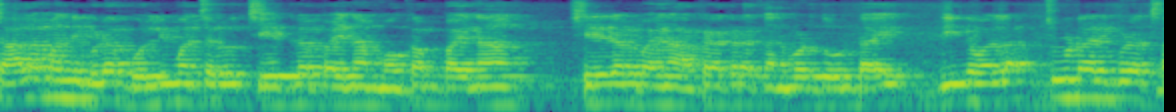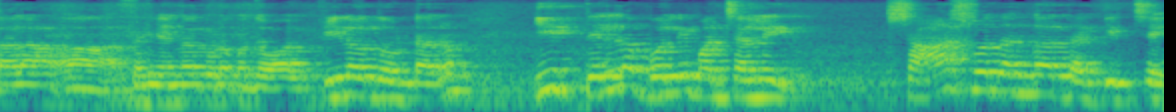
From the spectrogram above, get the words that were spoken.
చాలా మంది కూడా బొల్లి మచ్చలు చేతుల పైన ముఖం పైన శరీరం పైన అక్కడక్కడ కనబడుతూ ఉంటాయి. దీనివల్ల చూడడానికి కూడా చాలా అసహ్యంగా కూడా కొంచెం వాళ్ళు ఫీల్ అవుతూ ఉంటారు. ఈ తెల్ల బొల్లి మచ్చల్ని శాశ్వతంగా తగ్గించే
